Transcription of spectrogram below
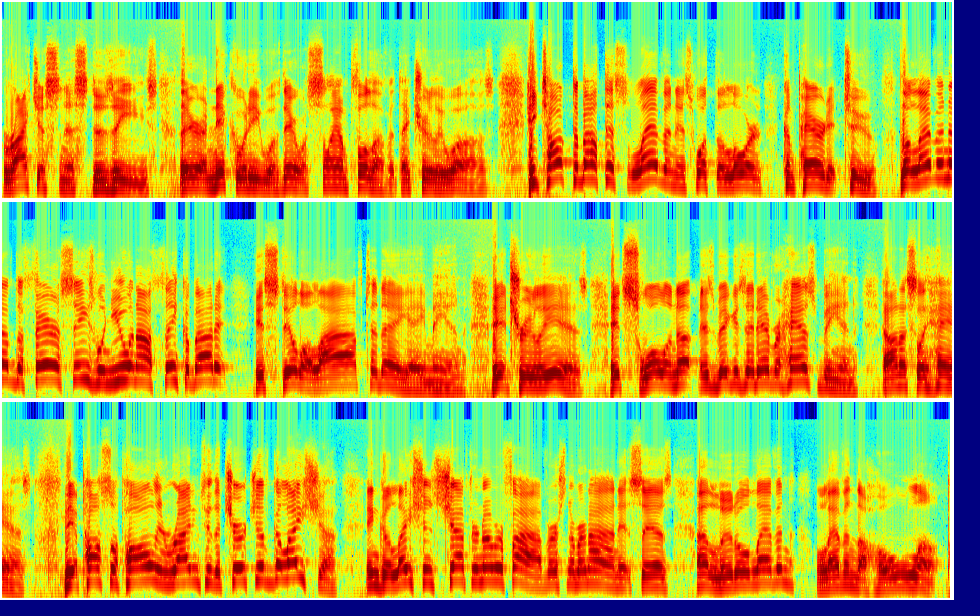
righteousness disease. Their iniquity was there was slam full of it. They truly was. He talked about this leaven is what the Lord compared it to. The leaven of the Pharisees, when you and I think about it, is still alive today. Amen. It truly is. It's swollen up as big as it ever has been. Honestly has. The Apostle Paul, in writing to the church of Galatia, in Galatians chapter number 5, verse number 9, it says, A little leaven, leaven the whole lump.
